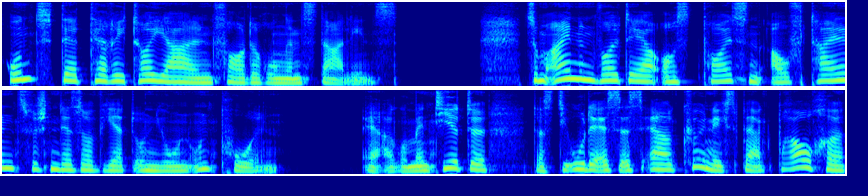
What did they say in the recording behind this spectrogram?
und der territorialen Forderungen Stalins. Zum einen wollte er Ostpreußen aufteilen zwischen der Sowjetunion und Polen. Er argumentierte, dass die UdSSR Königsberg brauche,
